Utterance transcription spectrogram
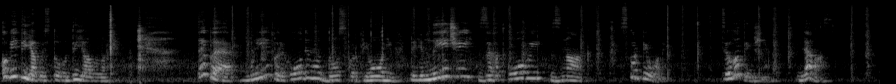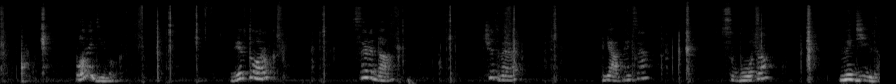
обійти якось того диявола. Тепер ми переходимо до скорпіонів. Таємничий загадковий знак. Скорпіони. Цього тижня для вас. Понеділок, вівторок, середа, четвер, п'ятниця, субота, неділя.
